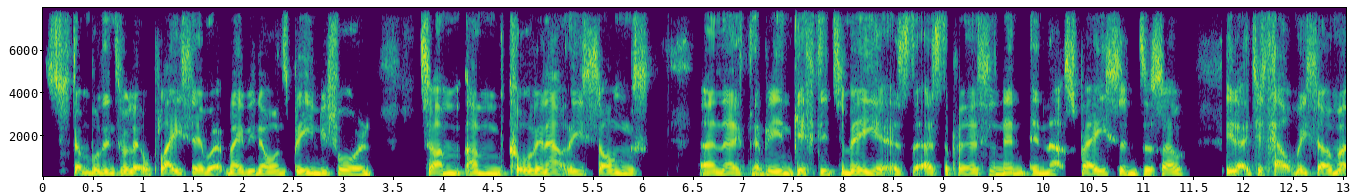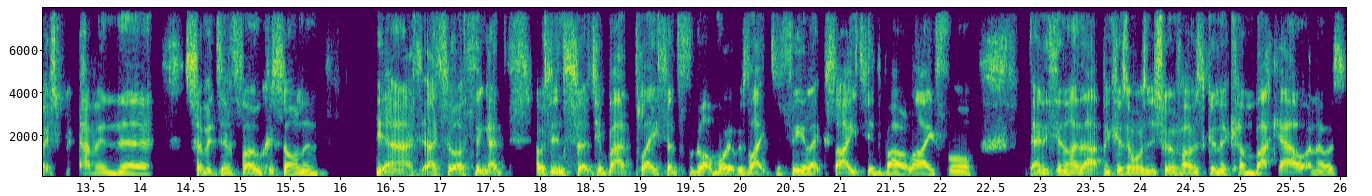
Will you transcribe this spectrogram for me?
stumbled into a little place here where maybe no one's been before. And so I'm, I'm calling out these songs and they're, they're being gifted to me as the, as the person in, in that space. And so, you know, it just helped me so much having uh, something to focus on. And yeah, I, I, sort of think I'd, I was in such a bad place. I'd forgotten what it was like to feel excited about life or anything like that because I wasn't sure if I was going to come back out. And I was,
